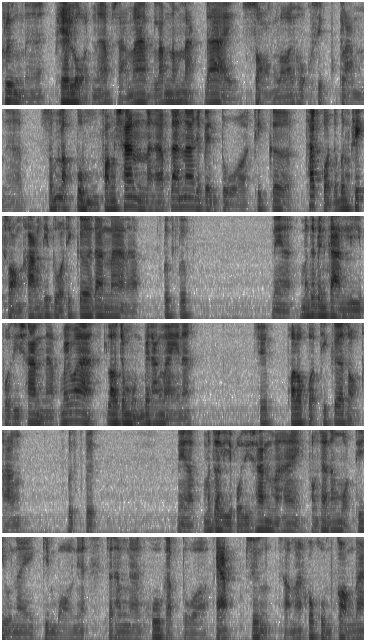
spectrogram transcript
ครึ่งนะฮะ payload นะครับ สามารถรับน้ำหนักได้ 260 กรัมนะครับสำหรับปุ่มฟังก์ชันนะครับ ด้านหน้าจะเป็นตัว trigger ถ้ากด double click 2ครั้งที่ตัว trigger ด้านหน้านะครับปึ๊บปึ๊บ เนี่ย มันจะเป็นการ reposition นะครับไม่ว่าเราจะหมุนไปทางไหนนะชึบพอเรากด trigger 2ครั้ง ปึ๊บปึ๊บเนี่ยครับ มันจะ reposition มาให้ฟังก์ชันทั้งหมดที่อยู่ใน gimbal เนี่ย จะทำงานคู่กับตัวแอป ซึ่งสามารถควบคุมกล้องได้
